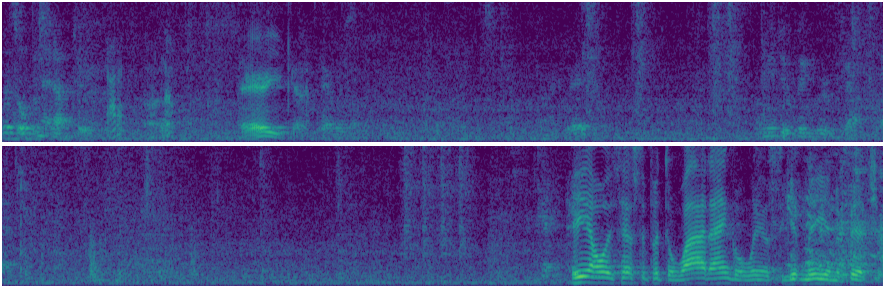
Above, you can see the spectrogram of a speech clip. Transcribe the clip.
Let's open that up too. Got it. There you go. Ready? Let me do a big group shot. He always has to put the wide angle lens to get me in the picture.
